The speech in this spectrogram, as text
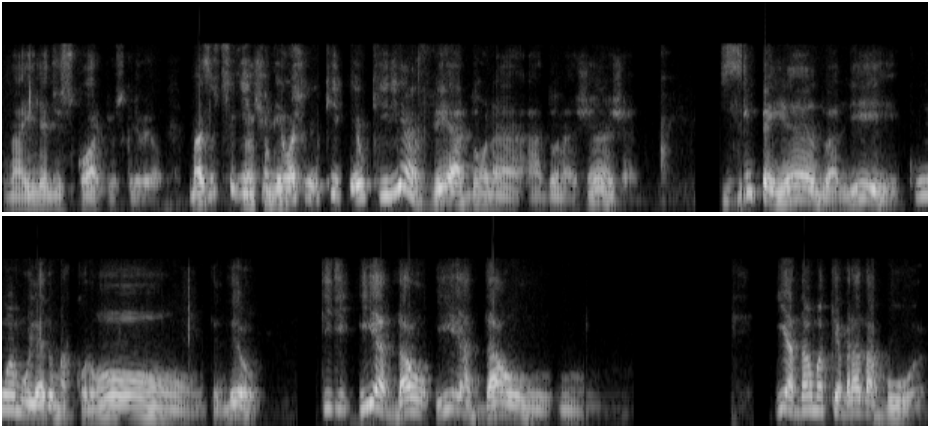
Na ilha de Escórpio, escreveu. Mas é o seguinte, exatamente. eu acho que eu queria ver a dona, a dona Janja desempenhando ali com a mulher do Macron, entendeu? Que ia dar, ia dar um, um ia dar uma quebrada boa,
